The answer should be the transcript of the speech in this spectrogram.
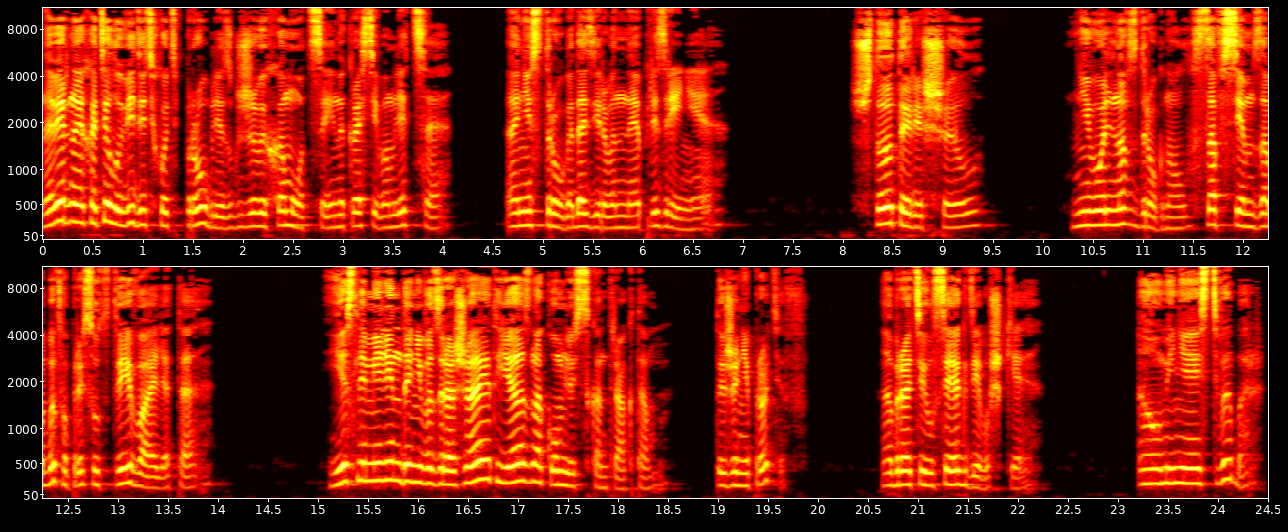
Наверное, хотел увидеть хоть проблеск живых эмоций на красивом лице, а не строго дозированное презрение. «Что ты решил?» Невольно вздрогнул, совсем забыв о присутствии Вайлета. «Если Мелинда не возражает, я ознакомлюсь с контрактом. Ты же не против?» Обратился я к девушке. «А у меня есть выбор.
